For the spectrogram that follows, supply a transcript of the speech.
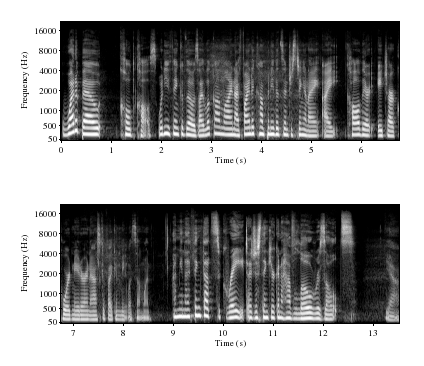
What about cold calls? What do you think of those? I look online, I find a company that's interesting, and I, I call their HR coordinator and ask if I can meet with someone. I mean, I think that's great. I just think you're going to have low results. Yeah.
